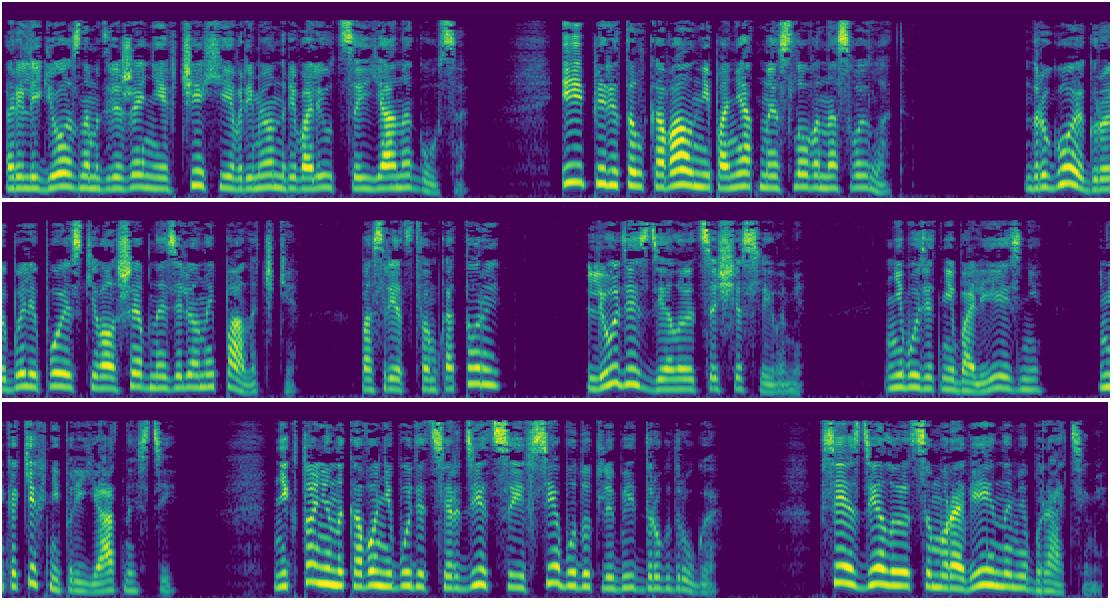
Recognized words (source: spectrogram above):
религиозном движении в Чехии времен революции Яна Гуса, и перетолковал непонятное слово на свой лад. Другой игрой были поиски волшебной зеленой палочки, посредством которой люди сделаются счастливыми. Не будет ни болезни, никаких неприятностей. Никто ни на кого не будет сердиться, и все будут любить друг друга. Все сделаются муравейными братьями.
